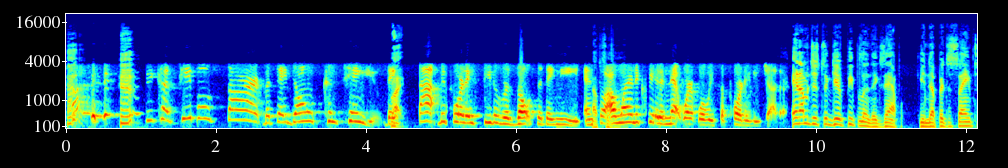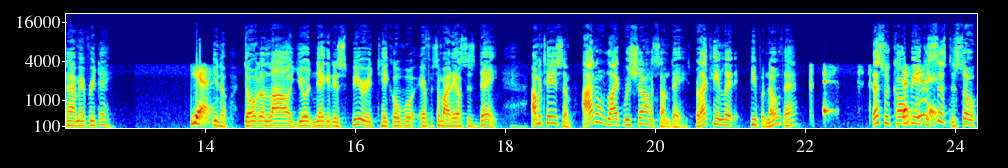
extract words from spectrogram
because people start, but they don't continue. They Right. stop before they see the results that they need. And so I wanted to create a network where we supported each other. and I'm just to give people an example. Getting up at the same time every day. Yes. You know, don't allow your negative spirit take over every, somebody else's day. I'm gonna tell you something. I don't like Rushion some days, but I can't let people know that. That's what's called That's being it. consistent. So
